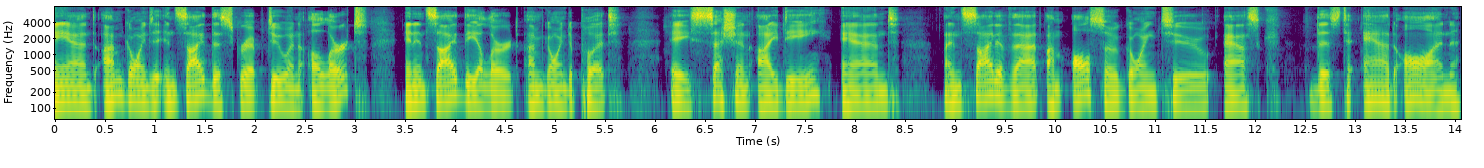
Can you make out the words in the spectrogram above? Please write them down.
and I'm going to inside this script do an alert and inside the alert I'm going to put a session ID and inside of that I'm also going to ask this to add on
